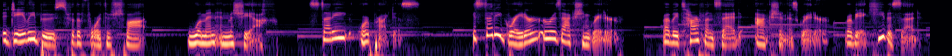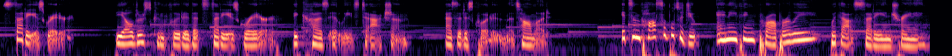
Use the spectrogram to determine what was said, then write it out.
The daily boost for the 4th of Shvat Women and Mashiach. Study or practice? Is study greater or is action greater? Rabbi Tarfon said, action is greater. Rabbi Akiva said, study is greater. The elders concluded that study is greater because it leads to action, as it is quoted in the Talmud. It's impossible to do anything properly without study and training.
